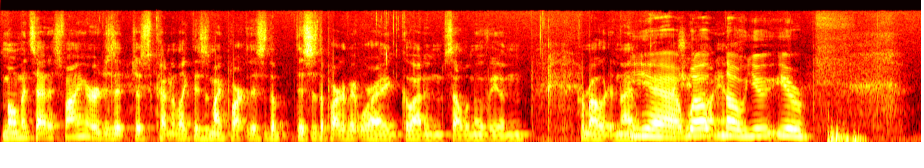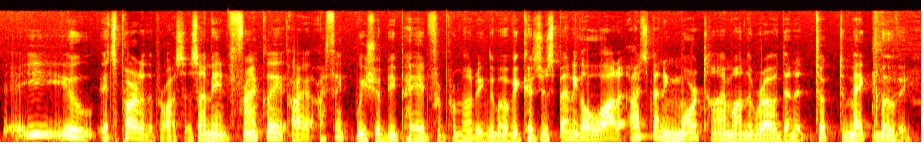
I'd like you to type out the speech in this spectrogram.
moment satisfying, or is it just kind of like this is my part? This is the this is the part of it where I go out and sell the movie and promote, and I yeah, well, no, you, you're, you, it's part of the process. I mean, frankly, I, I think we should be paid for promoting the movie because you're spending a lot of, I'm spending more time on the road than it took to make the movie.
